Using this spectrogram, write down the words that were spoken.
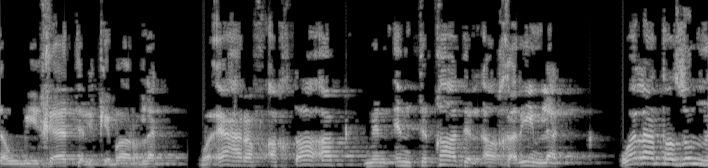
توبيخات الكبار لك. واعرف أخطائك من انتقاد الآخرين لك. ولا تظن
